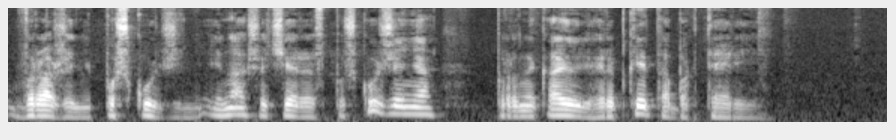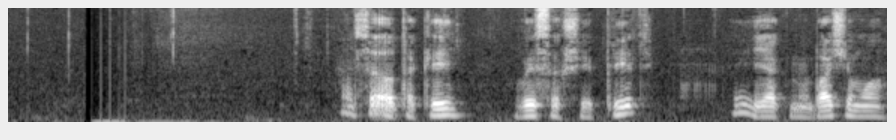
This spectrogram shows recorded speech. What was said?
вражені, пошкоджені. Інакше через пошкодження проникають грибки та бактерії. Оце отакий висохший плід. І як ми бачимо,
